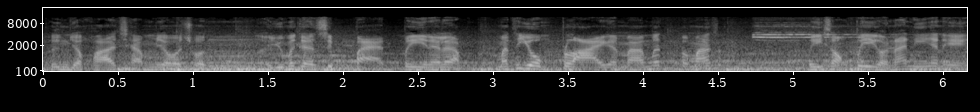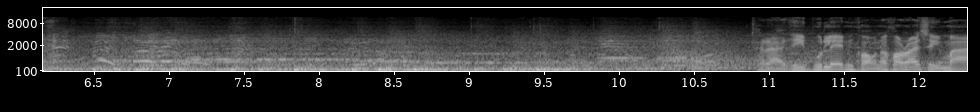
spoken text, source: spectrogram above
เพิ่งจะคว้าแชมป์เยาวชน อายุไม่เกิน 18 ปีในระดับมัธยมปลายกันมาเมื่อประมาณปี 2 ปีก่อนหน้านี้กันเองฮะขณะที่ผู้เล่นของนครราชสีมา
